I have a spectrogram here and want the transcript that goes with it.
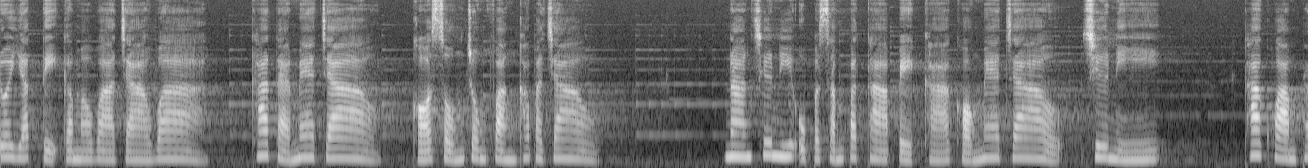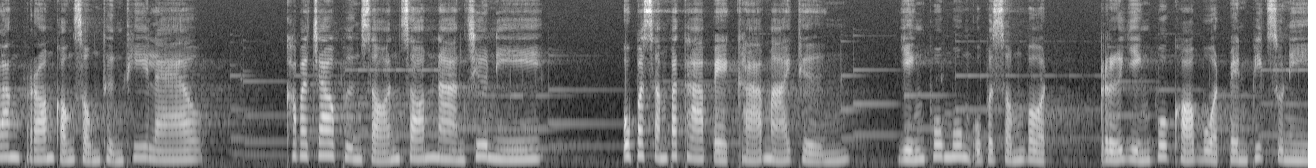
ด้วยยติกรรมวาจาว่า ข้าแต่แม่เจ้า ขอสงจงฟังข้าพเจ้า นางชื่อนี้อุปสัมปทาเปกขาของแม่เจ้า ชื่อนี้ ถ้าความพลั่งพร้อมของสงถึงที่แล้วข้าพเจ้าพึงสอนซ้อมนางชื่อนี้ อุปสัมปทาเปกขาหมายถึง หญิงผู้มุ่งอุปสมบท หรือหญิงผู้ขอบวชเป็นภิกษุณี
